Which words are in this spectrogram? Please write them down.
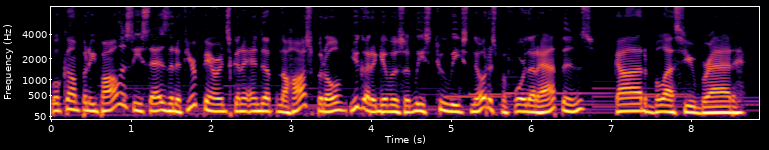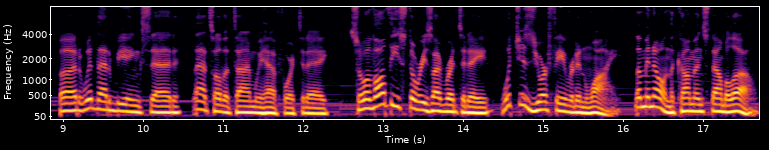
Well, company policy says that if your parent's to end up in the hospital, you got to give us at least two weeks' notice before that happens. God bless you, Brad. But with that being said, that's all the time we have for today. So, of all these stories I've read today, which is your favorite and why? Let me know in the comments down below.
